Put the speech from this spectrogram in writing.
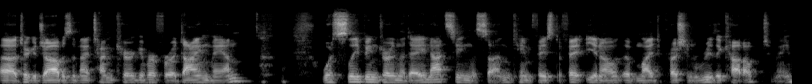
Uh, took a job as a nighttime caregiver for a dying man. was sleeping during the day, not seeing the sun. Came face to face. You know, my depression really caught up to me,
